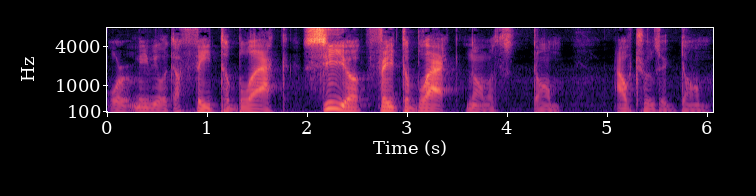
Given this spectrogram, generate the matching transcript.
Or maybe, like, a fade to black. See ya, fade to black. No, that's dumb. Outros are dumb.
